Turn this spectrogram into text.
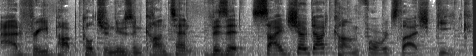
ad free pop culture news and content, visit sideshow.com forward slash geek.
